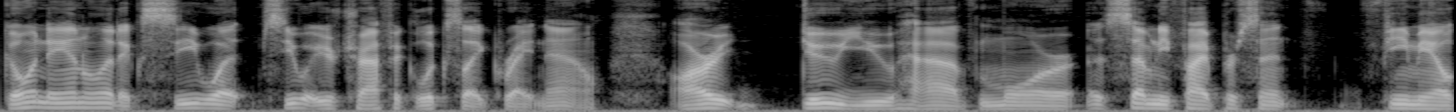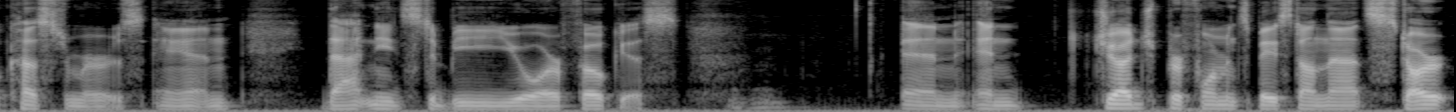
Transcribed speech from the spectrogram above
go into analytics, see what see what your traffic looks like right now. Are do you have more uh, 75% female customers and that needs to be your focus? And and judge performance based on that. Start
